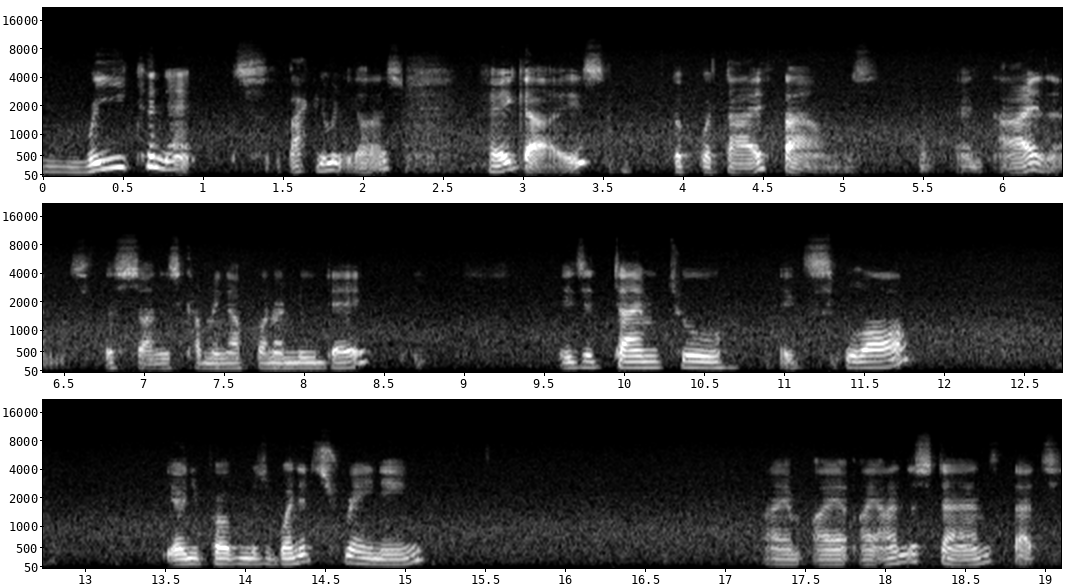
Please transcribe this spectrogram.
reconnect. Back in a minute, guys. Hey guys, look what I found. An island. The sun is coming up on a new day. Is it time to explore? The only problem is when it's raining. I am. I. I understand that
